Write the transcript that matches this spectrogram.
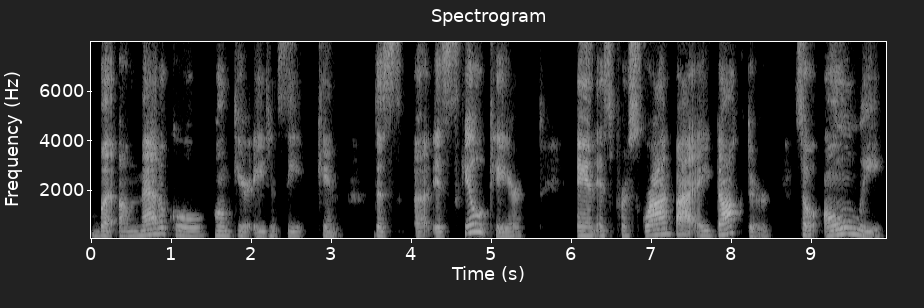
But a medical home care agency can, this uh, is skilled care and it's prescribed by a doctor. So only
